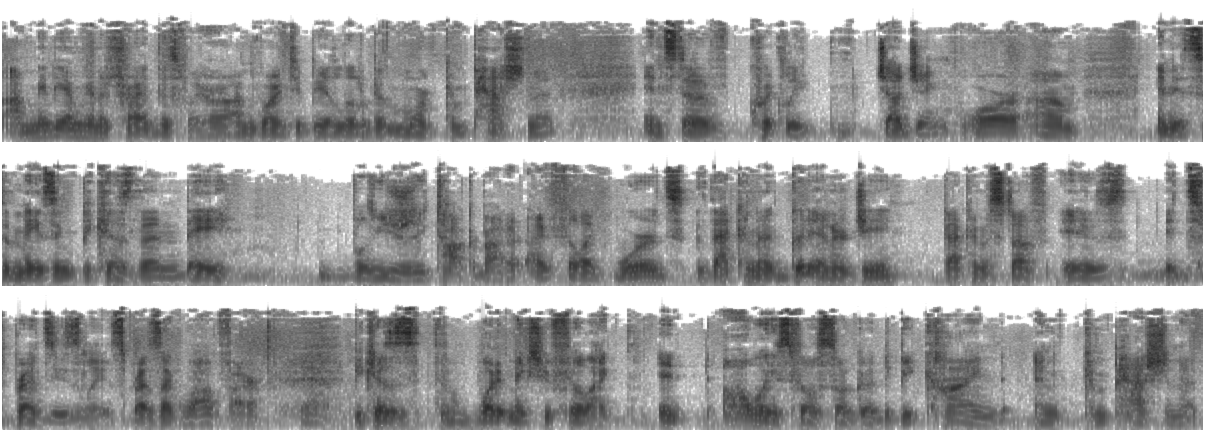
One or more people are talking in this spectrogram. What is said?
uh, maybe I'm going to try it this way, or I'm going to be a little bit more compassionate instead of quickly judging. Or um, and it's amazing because then they will usually talk about it. I feel like words, that kind of good energy, that kind of stuff is it spreads easily. It spreads like wildfire. Yeah. Because the, what it makes you feel like, it always feels so good to be kind and compassionate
